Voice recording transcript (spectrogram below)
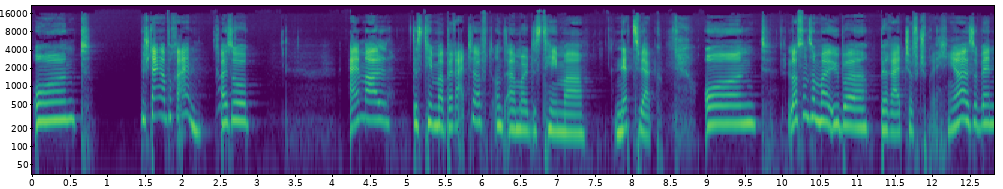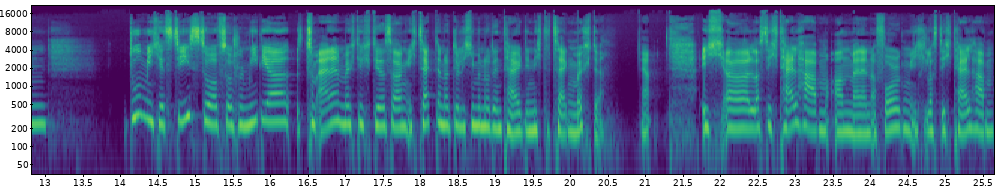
Und wir steigen einfach ein. Also einmal das Thema Bereitschaft und einmal das Thema Netzwerk. Und lass uns einmal über Bereitschaft sprechen. Ja, also wenn du mich jetzt siehst, so auf Social Media, zum einen möchte ich dir sagen, ich zeige dir natürlich immer nur den Teil, den ich dir zeigen möchte. Ja, ich äh, lasse dich teilhaben an meinen Erfolgen, ich lasse dich teilhaben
